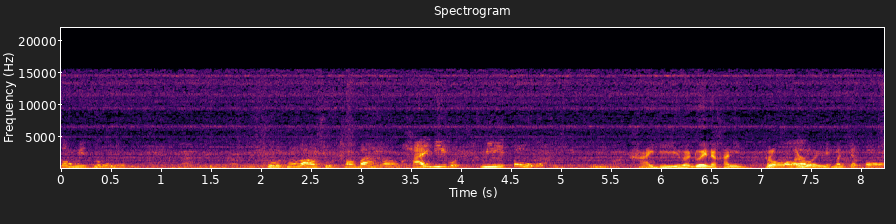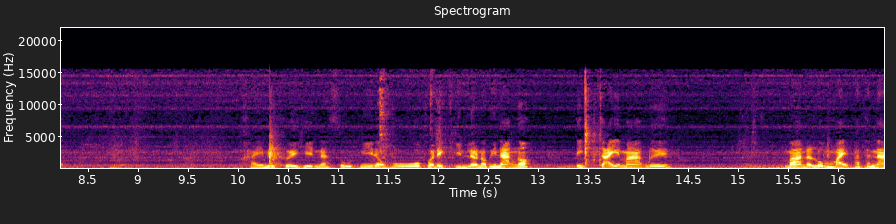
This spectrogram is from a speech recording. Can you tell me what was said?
ต้องมีตู้อบสูตรของเราสูตรชาวบ้านเราขายดีกว่ามีตู้อบอีกขายดีมาด้วยนะคะนี่กรอบอร่อย มันจะกรอบใครไม่เคยเห็นนะสูตรนี้นะโอ้โหพอได้กินแล้วเนาะพี่นางเนาะติดใจมากเลย บ้านอารมณ์ใหม่พัฒนา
